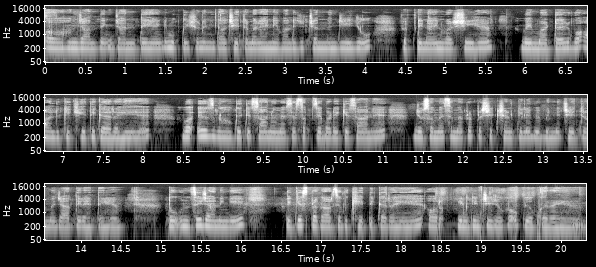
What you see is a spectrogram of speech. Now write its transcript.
हम जानते जानते हैं कि मुक्तेश्वर नैनीताल क्षेत्र में रहने वाले जो चंदन जी, जो फिफ्टी नाइन वर्षीय हैं, वे मटर व आलू की खेती कर रहे हैं। वह इस गाँव के किसानों में से सबसे बड़े किसान हैं, जो समय समय पर प्रशिक्षण के लिए विभिन्न क्षेत्रों में जाते रहते हैं। तो उनसे जानेंगे कि किस प्रकार से वो खेती कर रहे हैं और किन किन चीज़ों का उपयोग कर रहे हैं।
